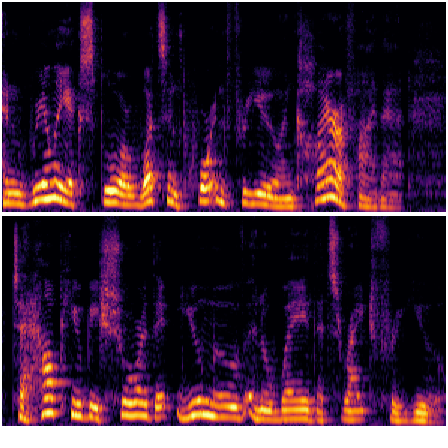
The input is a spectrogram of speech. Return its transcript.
and really explore what's important for you and clarify that to help you be sure that you move in a way that's right for you.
